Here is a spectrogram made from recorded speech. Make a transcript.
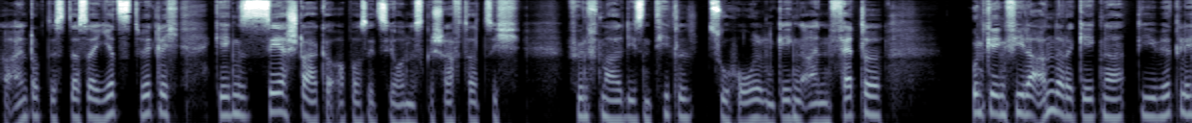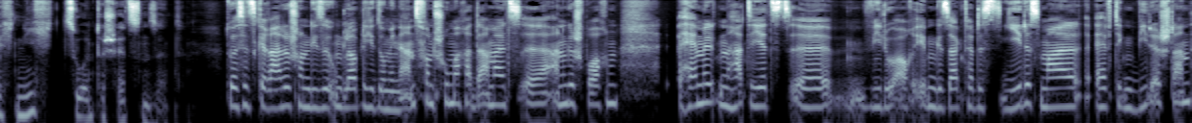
beeindruckt, ist, dass er jetzt wirklich gegen sehr starke Opposition es geschafft hat, sich fünfmal diesen Titel zu holen gegen einen Vettel und gegen viele andere Gegner, die wirklich nicht zu unterschätzen sind. Du hast jetzt gerade schon diese unglaubliche Dominanz von Schumacher damals äh, angesprochen. Hamilton hatte jetzt, äh, wie du auch eben gesagt hattest, jedes Mal heftigen Widerstand.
